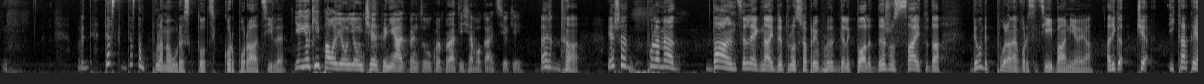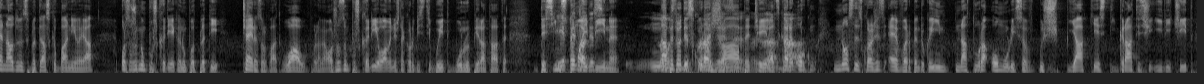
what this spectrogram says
de asta, de asta în pula mea urăsc toți corporațiile. E, e ok, Paul, e un, e un cerc în iad pentru corporatii și avocați, e ok. Aș, da, e așa, pula mea, da, înțeleg, n-ai dreptul lor să-și apere proprietate intelectuală, dă jos site-ul, dar de unde pula mea vor să-ți iei banii ăia? Adică, ce, e clar că ea n-au de unde să plătească banii ăia, o să ajungă în pușcărie că nu pot plăti. Ce ai rezolvat? Wow, pula mea, au ajuns în pușcărie oamenii ăștia care au distribuit bunuri piratate. Te simți E tu pentru mai a des- bine. Nu, da, să pentru a descuraja descurajeze. pe ceilalți, Da, care da. oricum nu o să descurajezi ever, pentru că e în natura omului să își ia chestii gratis și ilicit.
